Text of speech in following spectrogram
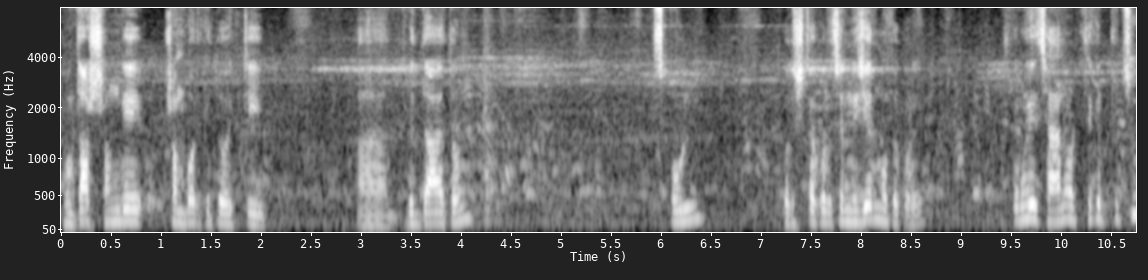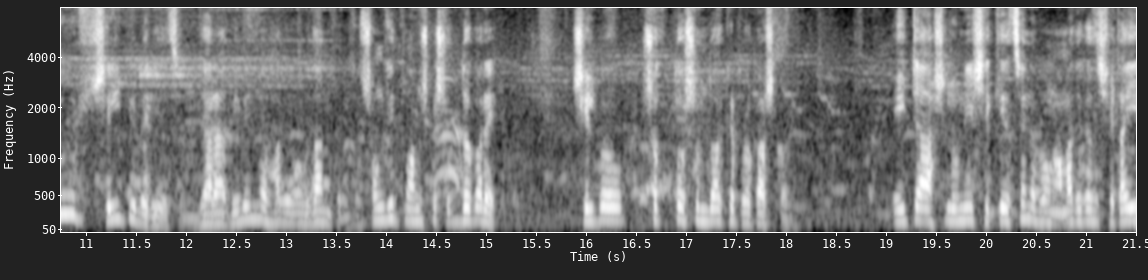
এবং তার সঙ্গে সম্পর্কিত একটি বিদ্যায়তন স্কুল প্রতিষ্ঠা করেছেন নিজের মতো করে। এবং এই ছায়ানট থেকে প্রচুর শিল্পী বেরিয়েছেন যারা বিভিন্নভাবে অবদান করেছে সংগীত মানুষকে শুদ্ধ করে, শিল্প সত্য সুন্দরকে প্রকাশ করে। এইটা আসলে উনি শিখিয়েছেন এবং আমাদের কাছে সেটাই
